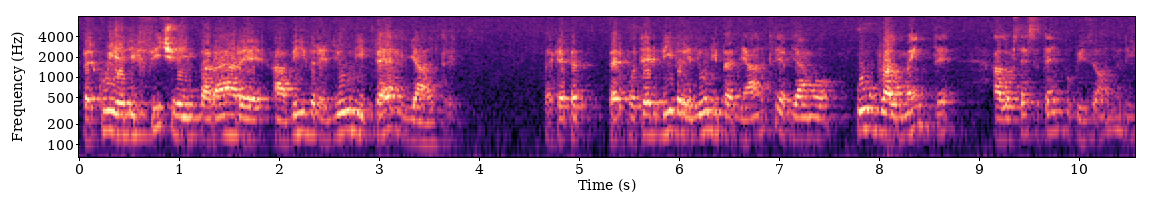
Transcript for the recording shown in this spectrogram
per cui è difficile imparare a vivere gli uni per gli altri, perché per, per poter vivere gli uni per gli altri abbiamo ugualmente allo stesso tempo bisogno di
